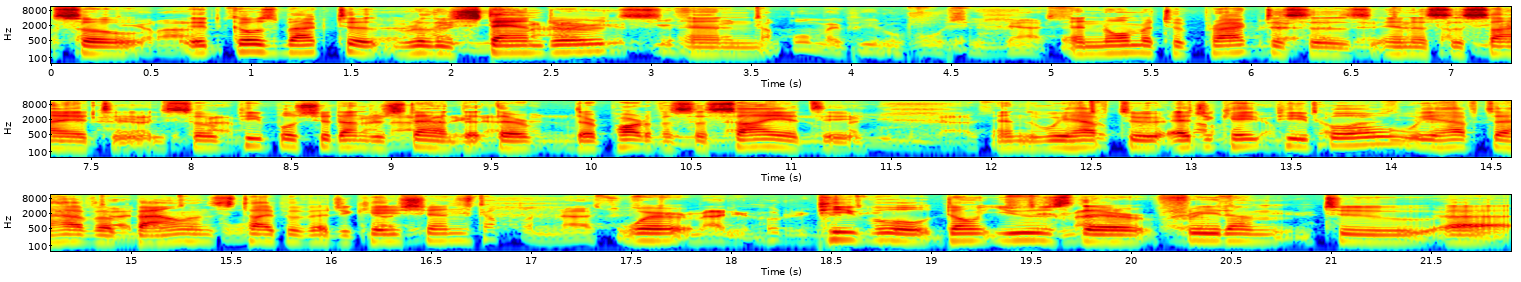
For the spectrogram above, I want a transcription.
So it goes back to really standards and, and normative practices in a society. So people should understand that they're, they're part of a society. And we have to educate people. We have to have a balanced type of education where people don't use their freedom to, uh,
